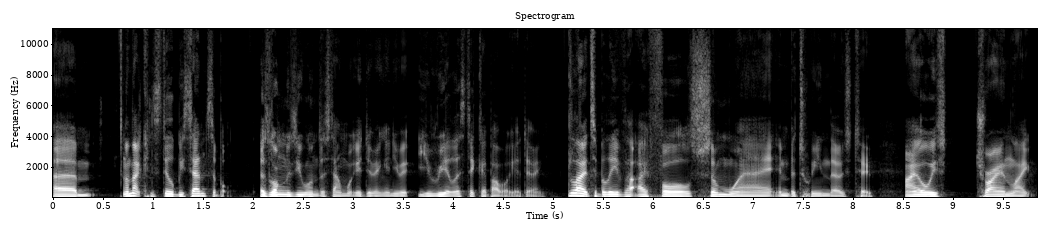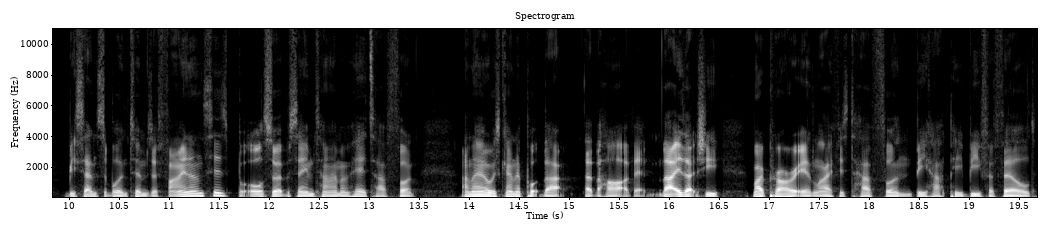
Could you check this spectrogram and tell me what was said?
Um, and that can still be sensible as long as you understand what you're doing and you, you're realistic about what you're doing. I'd like to believe that I fall somewhere in between those two. I always try and like be sensible in terms of finances, but also at the same time, I'm here to have fun. And I always kind of put that at the heart of it. That is actually my priority in life is to have fun, be happy, be fulfilled,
